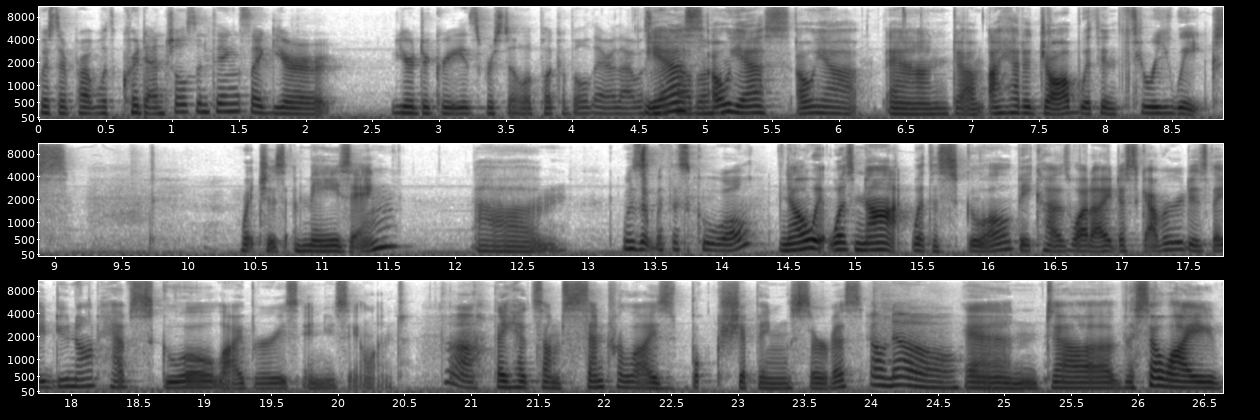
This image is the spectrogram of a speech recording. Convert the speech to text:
was there problem with credentials and things? Like your your degrees were still applicable there. That was Yes. no problem. Oh, yes. Oh, yeah. And um, I had a job within three weeks, which is amazing. Um, Was it with the school? no, it was not with a school because what I discovered is they do not have school libraries in New Zealand. Ah, They had some centralized book shipping service. Oh no. And uh, the- so I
